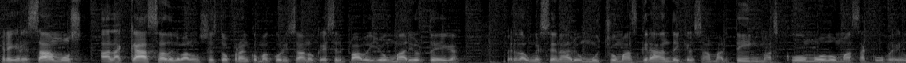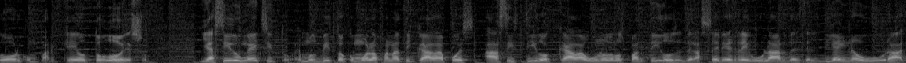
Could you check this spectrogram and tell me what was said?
Regresamos a la casa del baloncesto franco macorizano, que es el pabellón Mario Ortega, ¿verdad? Un escenario mucho más grande que el San Martín, más cómodo, más acogedor, con parqueo, todo eso. Y ha sido un éxito. Hemos visto cómo la fanaticada pues ha asistido a cada uno de los partidos, desde la serie regular, desde el día inaugural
